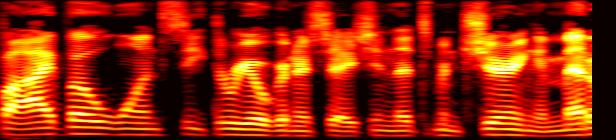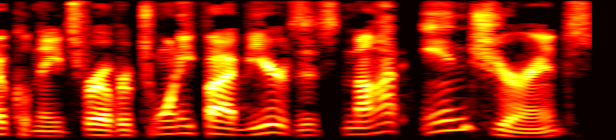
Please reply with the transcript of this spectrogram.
501c3 organization that's been sharing in medical needs for over 25 years. It's not insurance.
